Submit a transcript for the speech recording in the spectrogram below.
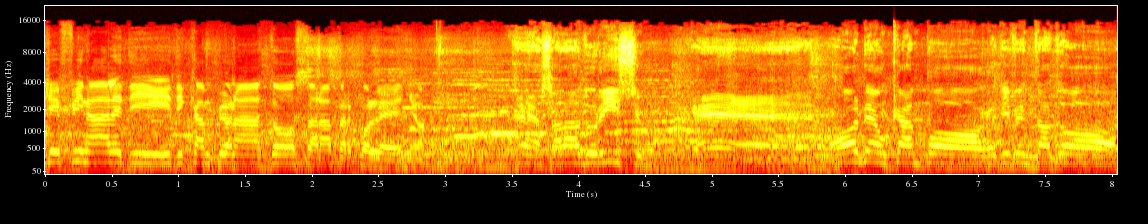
che finale di, di campionato sarà per Collegno? eh, sarà durissimo. Eh, Olbia è un campo che è diventato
